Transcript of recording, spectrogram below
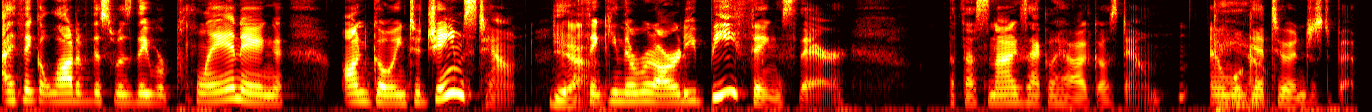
I think a lot of this was they were planning on going to Jamestown, yeah. thinking there would already be things there. But that's not exactly how it goes down. And we'll get to it in just a bit.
